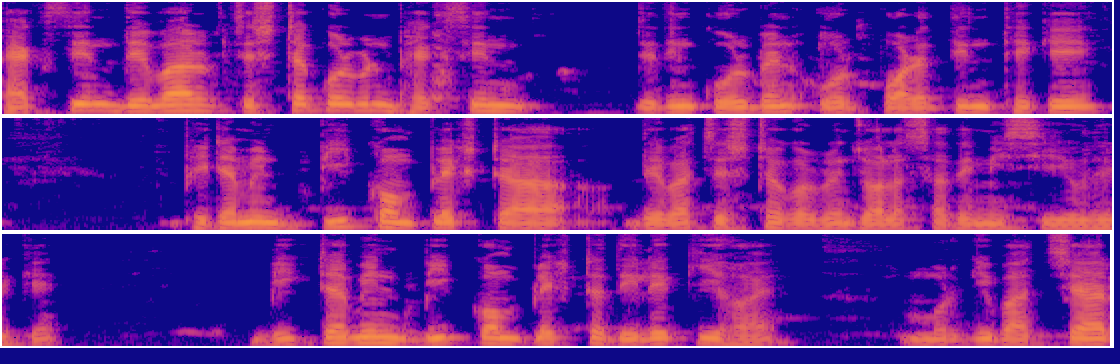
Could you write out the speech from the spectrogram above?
ভ্যাকসিন দেবার চেষ্টা করবেন, ভ্যাকসিন যেদিন করবেন, ওর পরের দিন থেকে ভিটামিন বি কমপ্লেক্সটা দেওয়ার চেষ্টা করবেন জলের সাথে মিশিয়ে ওদেরকে। ভিটামিন বি কমপ্লেক্সটা দিলে কি হয়, মুরগি বাচ্চার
